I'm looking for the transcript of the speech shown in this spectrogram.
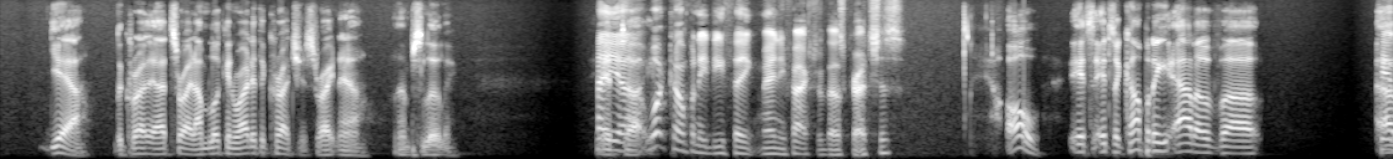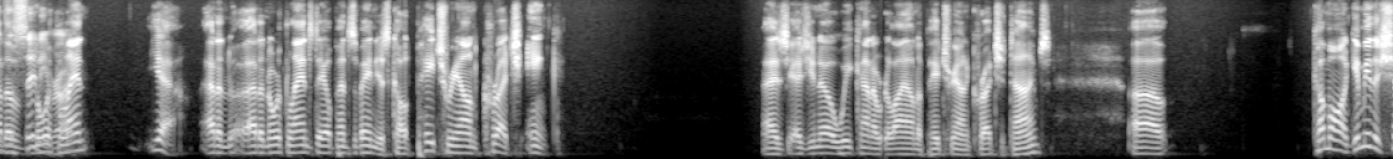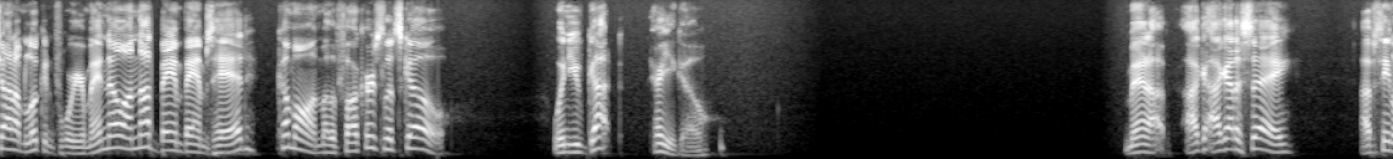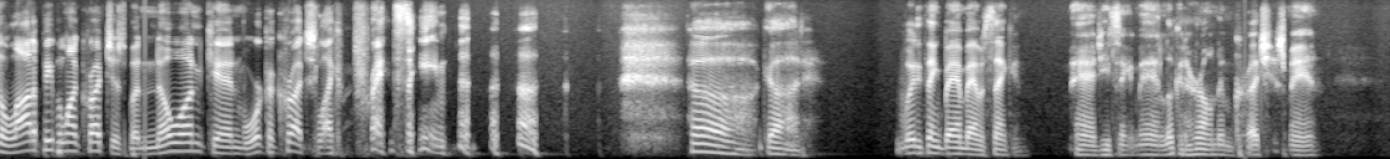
Yeah, the cru- that's right. I'm looking right at the crutches right now. Absolutely. Hey, It, uh, uh, what company do you think manufactured those crutches? Oh, it's it's a company out of uh, out of City, North right? Lan- Yeah, out of out of North Lansdale, Pennsylvania. It's called Patreon Crutch Inc. As as you know, we kind of rely on a Patreon crutch at times. Uh, come on, give me the shot I'm looking for here, man. No, I'm not Bam Bam's head. Come on, motherfuckers, let's go. When you've got, there you go. Man, I, I, I got to say, I've seen a lot of people on crutches, but no one can work a crutch like Francine. oh, God. What do you think Bam Bam's thinking? Man, he's thinking, man, look at her on them crutches, man.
